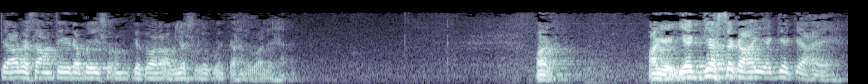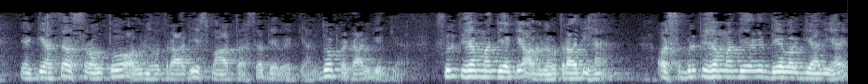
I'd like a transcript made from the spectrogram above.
त्याग शांति रपेश्वरम के द्वारा अगले श्लोक में कहने वाले हैं। और आगे यज्ञ से कहा, यज्ञ क्या है? यज्ञ स्रोतो अग्निहोत्र आदि स्मार्त देवज्ञ। दो प्रकार के यज्ञ श्रुति संबंधी यज्ञ अग्निहोत्रादि है और स्मृति संबंधी यज्ञ देवज्ञ है।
